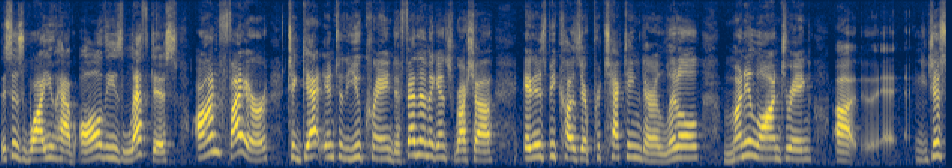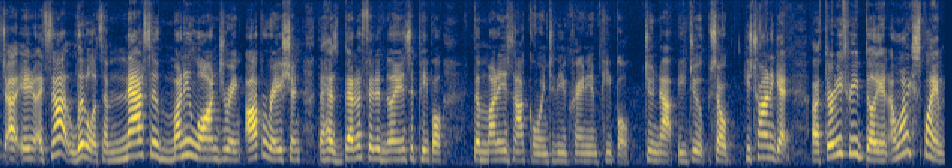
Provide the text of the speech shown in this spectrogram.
This is why you have all these leftists on fire to get into the Ukraine, defend them against Russia. It is because they're protecting their little money laundering. Uh, just uh, it's not little, it's a massive money laundering operation that has benefited millions of people. The money is not going to the Ukrainian people. Do not be duped. So he's trying to get uh, 33 billion. I want to explain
